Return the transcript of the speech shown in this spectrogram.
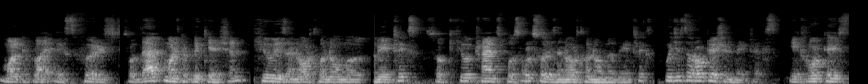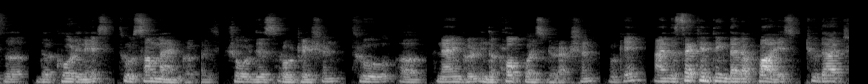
multiply X first. So that multiplication, Q is an orthonormal matrix. So Q transpose also is an orthonormal matrix, which is a rotation matrix. It rotates the, the coordinates through some angle. I showed this rotation through uh, an angle in the clockwise direction. Okay. And the second thing that applies to that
